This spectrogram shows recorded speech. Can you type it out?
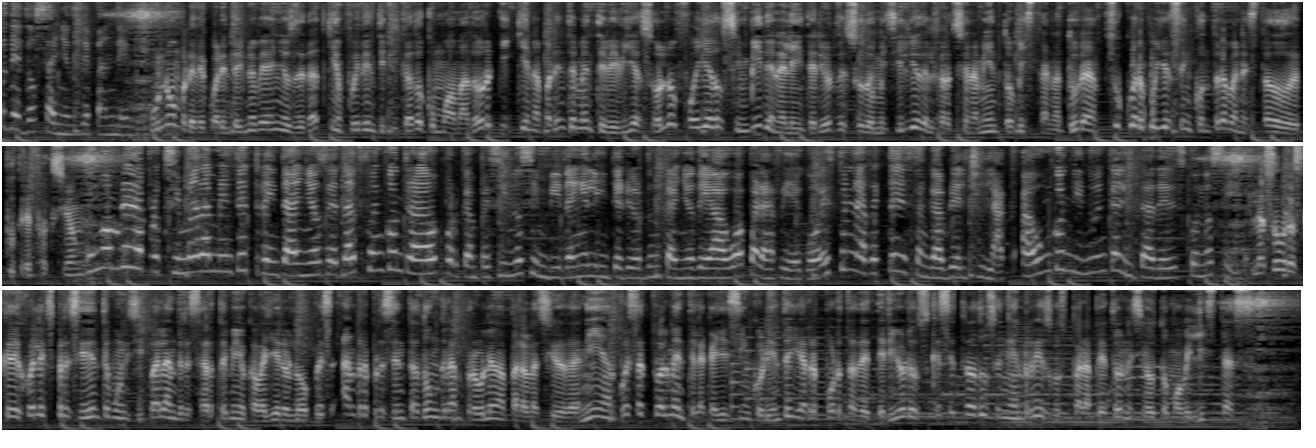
luego de dos años de pandemia. Un hombre de 49 años de edad, quien fue identificado como Amador y quien aparentemente vivía solo, fue hallado sin vida en el interior de su domicilio del fraccionamiento Vista Natura. Su cuerpo ya se encontraba en estado de putrefacción. Un hombre de aproximadamente 30 años de edad fue encontrado por campesinos sin vida en el interior de un caño de agua para riego. Esto en la recta de San Gabriel Chilac. Aún continúa en calidad de desconocido. Las obras que dejó el expresidente municipal Andrés Artemio Caballero López han representado un gran problema para la ciudadanía, pues actualmente la calle 5 Oriente ya reporta deterioros que se traducen en riesgos para peatones y automovilistas.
